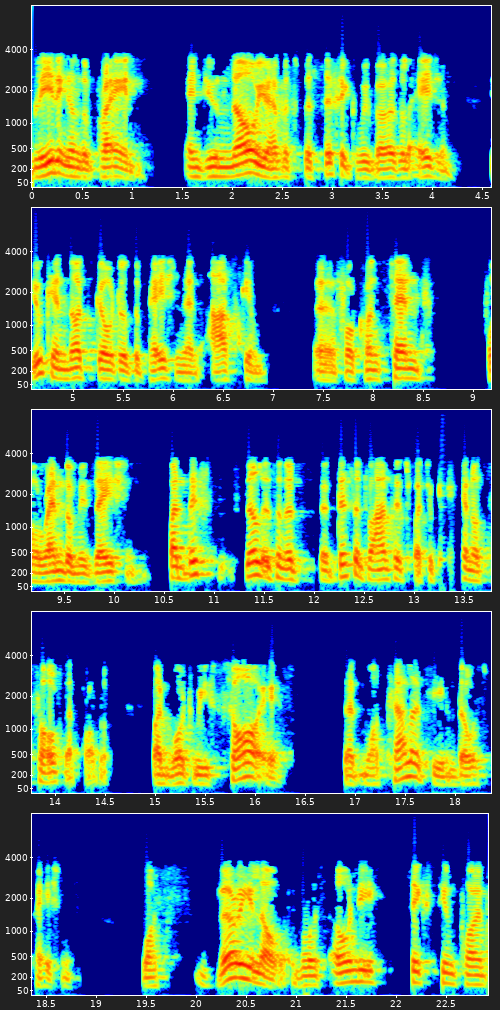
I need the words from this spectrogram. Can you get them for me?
bleeding in the brain, and you know you have a specific reversal agent, you cannot go to the patient and ask him uh, for consent for randomization. But this still is a disadvantage, but you cannot solve that problem. But what we saw is that mortality in those patients was very low. It was only 16.4%.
